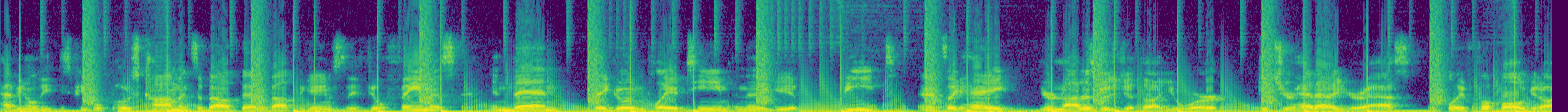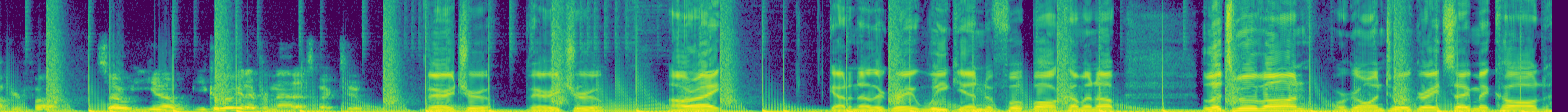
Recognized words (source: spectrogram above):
having all these people post comments about them about the game so they feel famous. And then they go and play a team, and they get beat, and it's like, hey, you're not as good as you thought you were. Get your head out of your ass and play football. Get off your phone. So you know you can look at it from that aspect too. Very true. Very true. All right. Got another great weekend of football coming up. Let's move on. We're going to a great segment called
